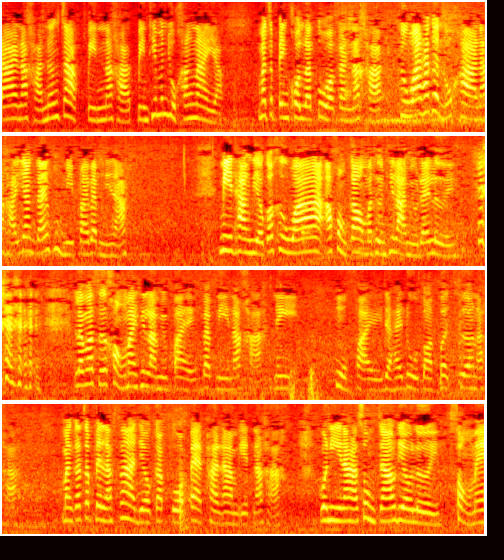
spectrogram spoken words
ได้นะคะ เนื่องจากปิ้นนะคะ ปิ้นที่มันอยู่ข้างในอะ มันจะเป็นคนละตัวกันนะคะ คือว่าถ้าเกิดลูกค้านะคะ อยากได้หูมีไฟแบบนี้นะ มีทางเดียวก็คือว่าเอาของเก่ามาเทินที่ร้านมิวได้เลย แล้วมาซื้อของใหม่ที่ร้านมิวไปแบบนี้นะคะ นี่หูไฟเดี๋ยวให้ดูตอนเปิดเครื่องนะคะ มันก็จะเป็นลักษณะเดียวกับตัว 8,000 RMS นะคะ วันนี้นะคะ ส่งเจ้าเดียวเลยสองแม่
